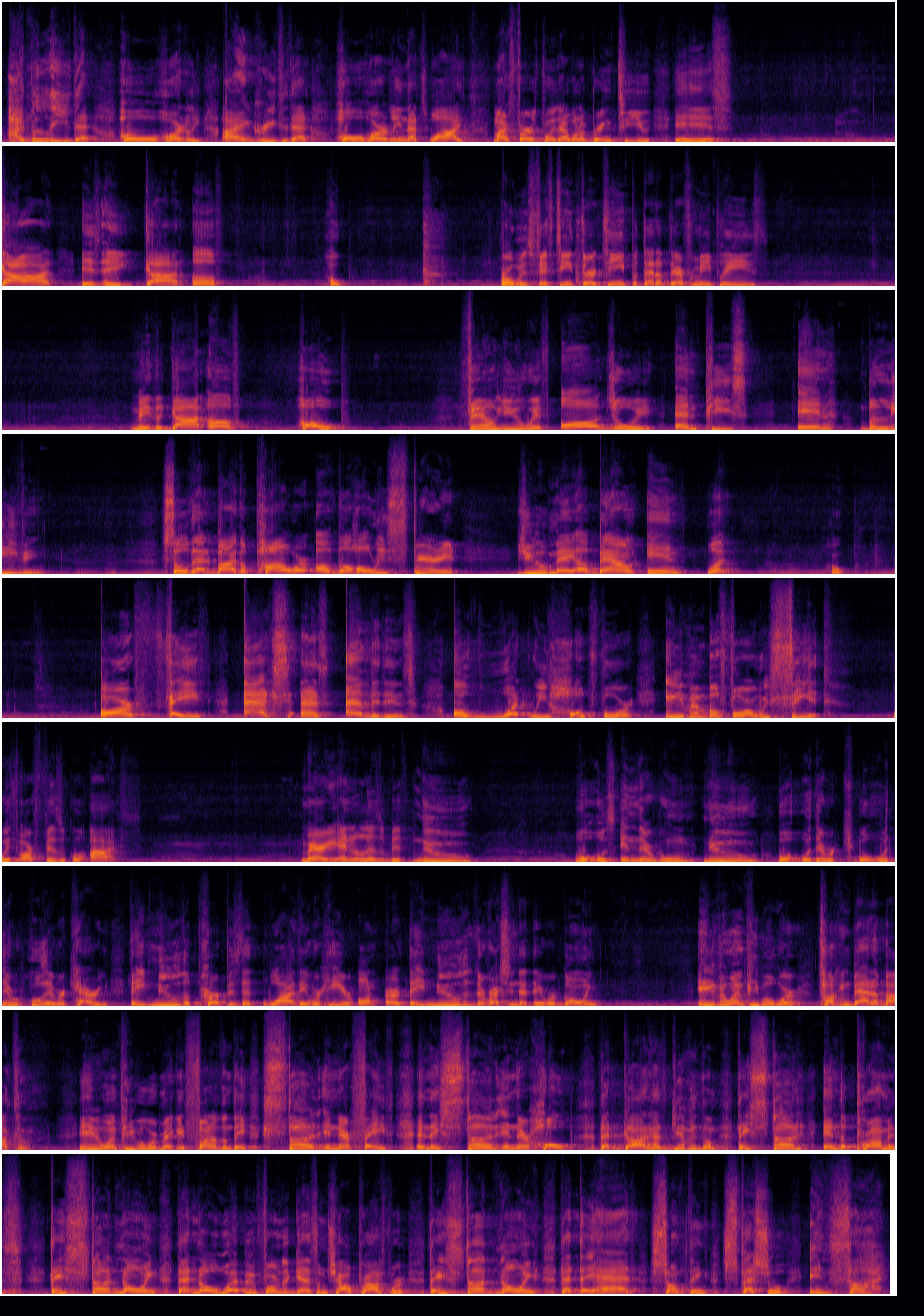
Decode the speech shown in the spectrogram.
I believe that wholeheartedly. I agree to that wholeheartedly. And that's why my first point that I want to bring to you is God is a God of hope. Romans 15 13, put that up there for me, please. May the God of hope fill you with all joy and peace in believing, so that by the power of the Holy Spirit you may abound in what? Hope. Our faith acts as evidence of what we hope for even before we see it with our physical eyes. Mary and Elizabeth knew what was in their womb, knew what, they were, what they were, who they were carrying. They knew the purpose that why they were here on earth. They knew the direction that they were going. Even when people were talking bad about them, even when people were making fun of them, they stood in their faith and they stood in their hope that God has given them. They stood in the promise. They stood knowing that no weapon formed against them shall prosper. They stood knowing that they had something special inside.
